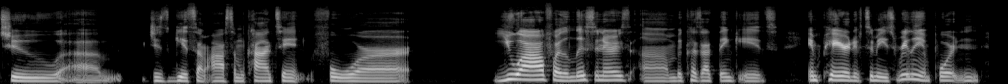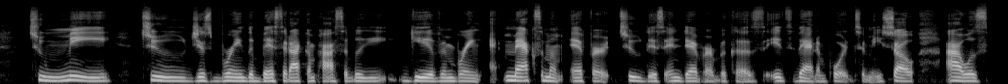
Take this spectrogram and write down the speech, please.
to um, just get some awesome content for you all, for the listeners, um, because I think it's imperative to me. It's really important to me to just bring the best that I can possibly give and bring maximum effort to this endeavor because it's that important to me. So I was,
